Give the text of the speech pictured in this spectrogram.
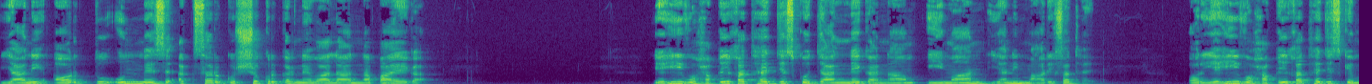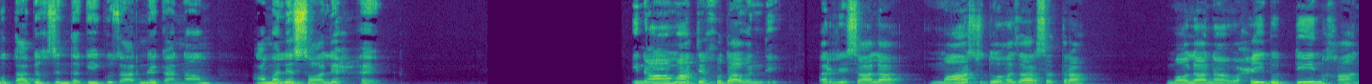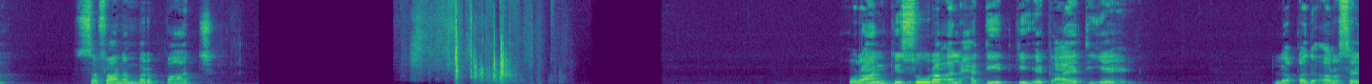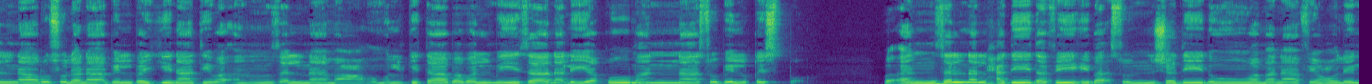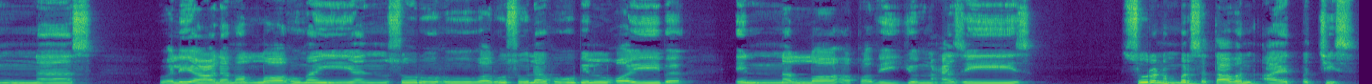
یعنی اور تو ان میں سے اکثر کو شکر کرنے والا نہ پائے گا۔ یہی وہ حقیقت ہے جس کو جاننے کا نام ایمان یعنی معرفت ہے۔ اور یہی وہ حقیقت ہے جس کے مطابق زندگی گزارنے کا نام عمل صالح ہے۔ انعامات خداوندی۔ الرسالہ، مارچ دو ہزار سترہ۔ مولانا وحید الدین خان۔ صفحہ نمبر پانچ۔ قرآن کی سورہ الحدید کی ایک آیت یہ ہے، لقد ارسلنا رسلنا بالبينات وانزلنا معهم الكتاب والميزان ليقوم الناس بالقسط وانزلنا الحديد فيه بأس شديد ومنافع للناس وَلِيَعْلَمَ اللَّهُ مَنْ يَنْصُرُهُ وَرُسُلَهُ بِالْغَيْبِ. إِنَّ اللَّهَ قَوِيٌّ عَزِيزٌ. سورہ نمبر ستاون، آیت پچیس.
